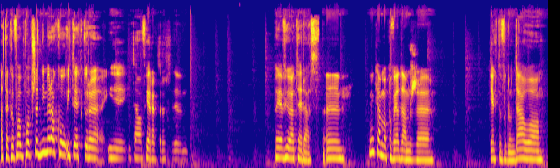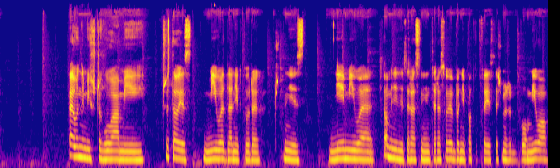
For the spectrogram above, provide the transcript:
atakował w poprzednim roku i te, które. i, i ta ofiara, która się pojawiła teraz. Y, I tam opowiadam, że jak to wyglądało, pełnymi szczegółami, czy to jest miłe dla niektórych, czy to nie jest niemiłe. To mnie nie- teraz nie interesuje, bo nie po to tutaj jesteśmy, żeby było miło.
